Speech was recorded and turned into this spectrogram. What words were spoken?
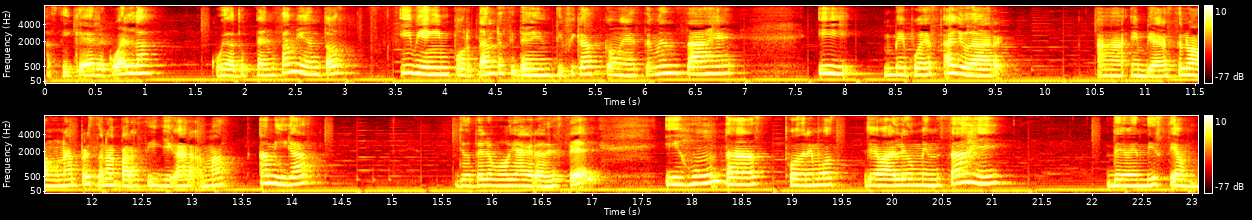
Así que recuerda, cuida tus pensamientos y bien importante si te identificas con este mensaje y me puedes ayudar a enviárselo a una persona para así llegar a más amigas, yo te lo voy a agradecer y juntas podremos llevarle un mensaje de bendición.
